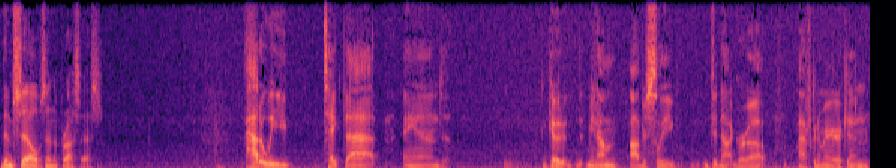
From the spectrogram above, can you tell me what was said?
themselves in the process. how do we take that and go to? I mean, I'm obviously did not grow up African American,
